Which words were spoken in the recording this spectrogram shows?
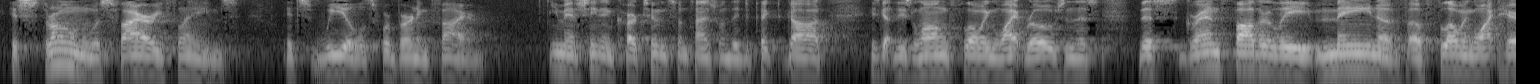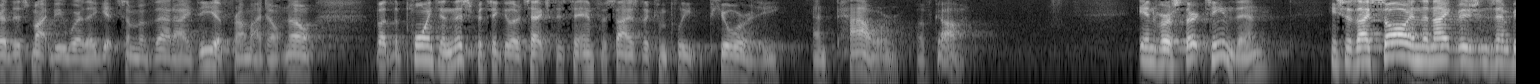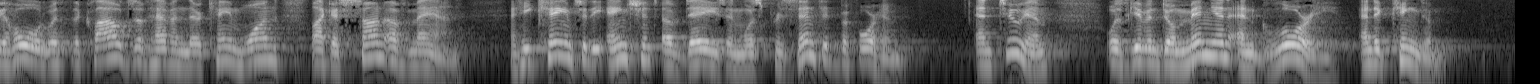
His throne was fiery flames, its wheels were burning fire. You may have seen in cartoons sometimes when they depict God, he's got these long flowing white robes and this, this grandfatherly mane of, of flowing white hair. This might be where they get some of that idea from, I don't know. But the point in this particular text is to emphasize the complete purity and power of God. In verse 13, then, he says, I saw in the night visions, and behold, with the clouds of heaven there came one like a son of man. And he came to the Ancient of Days and was presented before him. And to him was given dominion and glory and a kingdom,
